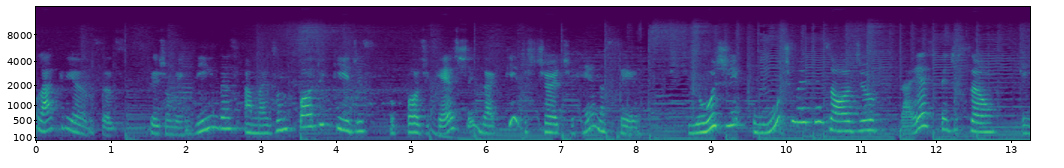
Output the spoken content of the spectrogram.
Olá, crianças! Sejam bem-vindas a mais um Pod Kids, o podcast da Kids Church Renascer. E hoje, o último episódio da expedição em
